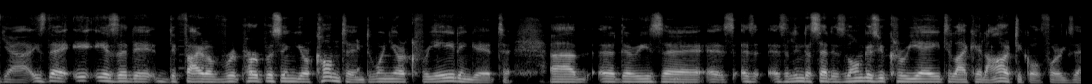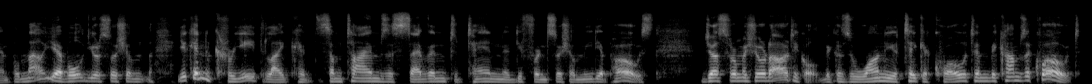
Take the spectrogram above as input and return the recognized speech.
yeah is there is it the, the of repurposing your content when you're creating it? Uh, uh, there is a, as, as, as linda said as long as you create like an article for example now you have all your social you can create like sometimes seven to ten different social media posts just from a short article because one you take a quote and becomes a quote.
